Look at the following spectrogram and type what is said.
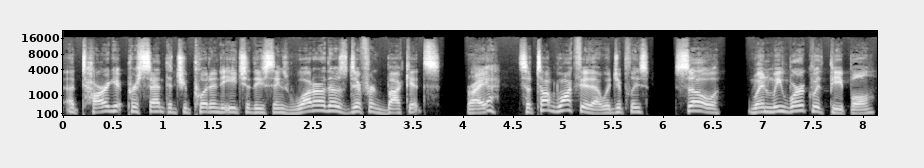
a target percent that you put into each of these things. What are those different buckets, right? Yeah. So talk, walk through that, would you please? So when we work with people,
